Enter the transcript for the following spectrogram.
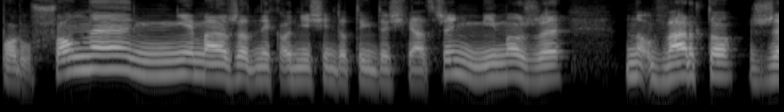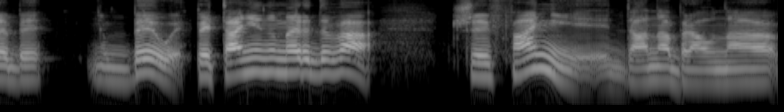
poruszone, nie ma żadnych odniesień do tych doświadczeń, mimo że no, warto, żeby były. Pytanie numer dwa. Czy fani Dana Browna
